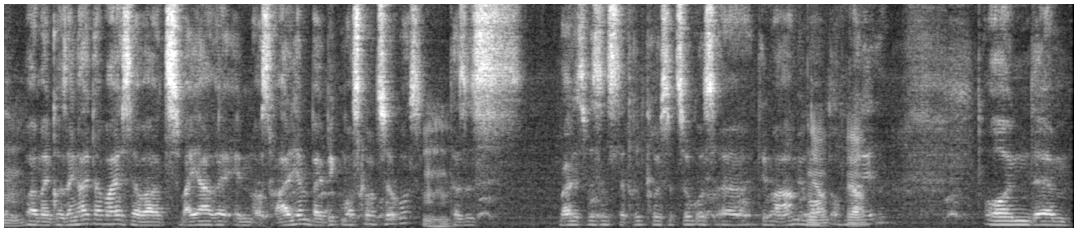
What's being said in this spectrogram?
Mhm. weil mein Cousin halt dabei ist. Der war zwei Jahre in Australien bei Big Moscow Zirkus. Mhm. Das ist meines Wissens der drittgrößte Zirkus, äh, den wir haben überhaupt Ja, auf dem. Planeten. Und ähm,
